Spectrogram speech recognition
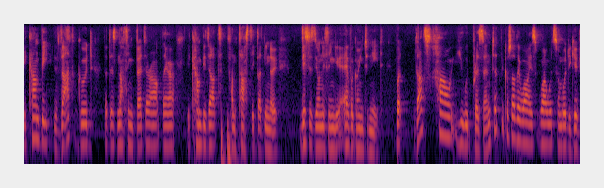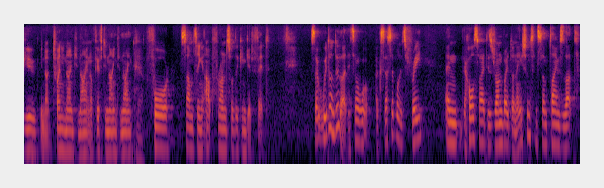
It can't be that good that there's nothing better out there. It can't be that fantastic that, you know, this is the only thing you're ever going to need. But that's how you would present it, because otherwise, why would somebody give you, you know, 20.99 or 50.99 yeah. for something upfront so they can get fit? So we don't do that. It's all accessible. It's free and the whole site is run by donations, and sometimes that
